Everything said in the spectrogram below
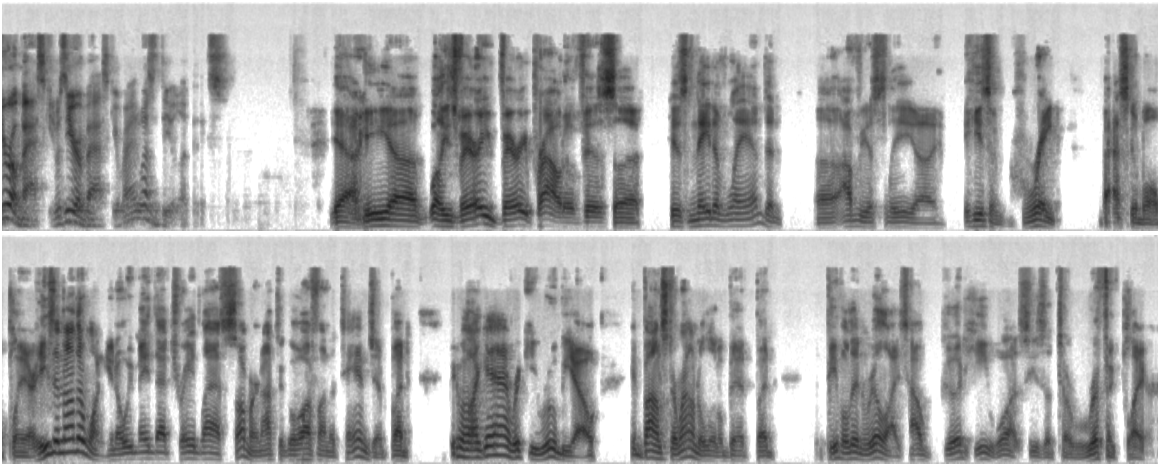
Eurobasket. It was Eurobasket, right? It wasn't the Olympics. Yeah, he uh, well, he's very very proud of his uh, his native land, and uh, obviously uh, he's a great basketball player. He's another one. You know, we made that trade last summer, not to go off on a tangent, but people like, yeah, Ricky Rubio. It bounced around a little bit, but people didn't realize how good he was. He's a terrific player.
